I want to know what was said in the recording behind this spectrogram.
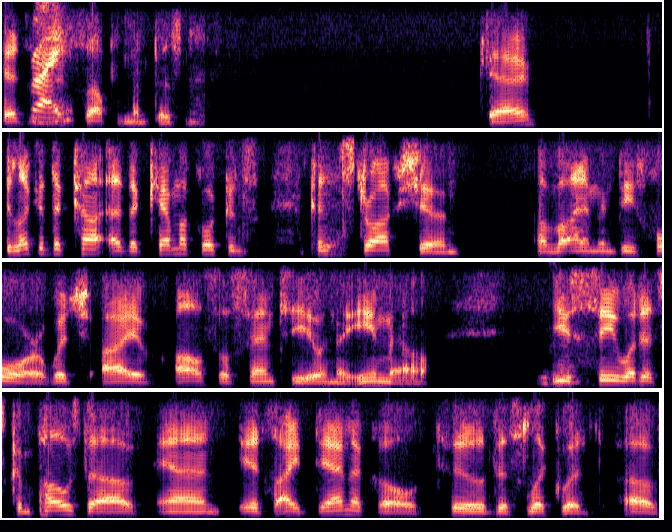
It's right. in the supplement business. Okay, you look at the uh, the chemical con- construction of vitamin B4, which I have also sent to you in the email. You see what it's composed of, and it's identical to this liquid of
